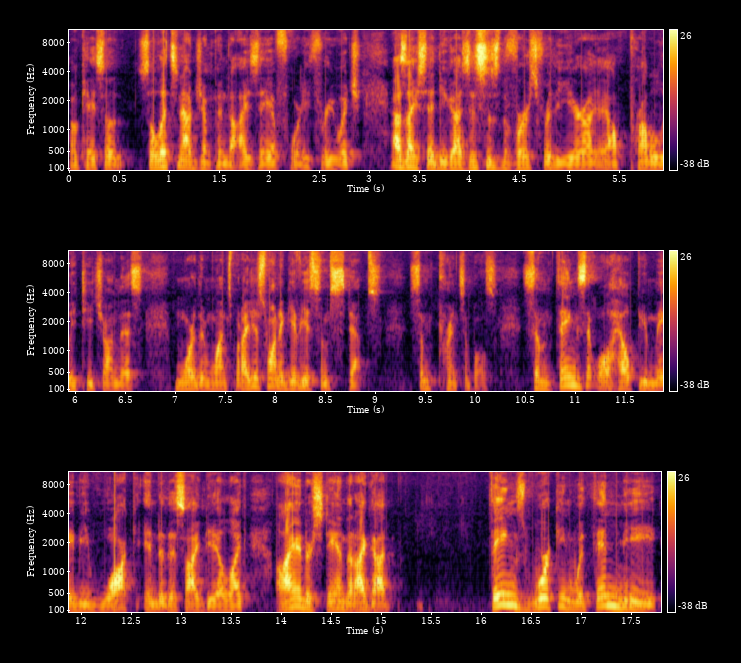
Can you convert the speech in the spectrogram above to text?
Okay, so, so let's now jump into Isaiah 43, which, as I said to you guys, this is the verse for the year. I, will probably teach on this more than once, but I just want to give you some steps, some principles, some things that will help you maybe walk into this idea like, I understand that I got things working within me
